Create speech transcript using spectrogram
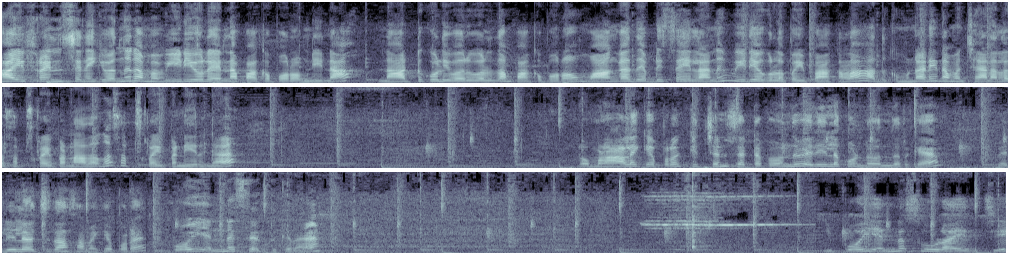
ஹாய் ஃப்ரெண்ட்ஸ் இன்றைக்கி வந்து நம்ம வீடியோவில் என்ன பார்க்க போகிறோம் அப்படின்னா நாட்டுக்கோழி வறுவல் தான் பார்க்க போகிறோம் வாங்க அது எப்படி செய்யலான்னு வீடியோக்குள்ளே போய் பார்க்கலாம். அதுக்கு முன்னாடி நம்ம சேனலை சப்ஸ்கிரைப் பண்ணாதவங்க சப்ஸ்கிரைப் பண்ணிடுங்க ரொம்ப நாளைக்கு அப்புறம் கிச்சன் செட்டப்பை வந்து வெளியில் கொண்டு வந்திருக்கேன். வெளியில் வச்சு தான் சமைக்க போகிறேன் இப்போது எண்ணெய் சேர்த்துக்கிறேன். இப்போது எண்ணெய் சூடாயிருச்சு.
